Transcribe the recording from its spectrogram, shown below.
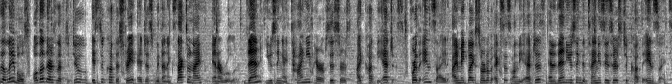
the labels, all that there's left to do is to cut the straight edges with an X-Acto knife and a ruler. Then, using a tiny pair of scissors, I cut the edges. For the inside, I make like sort of excess on the edges and then using the tiny scissors to cut the insides.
